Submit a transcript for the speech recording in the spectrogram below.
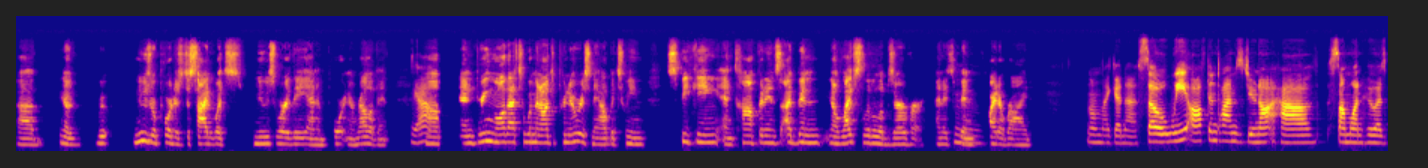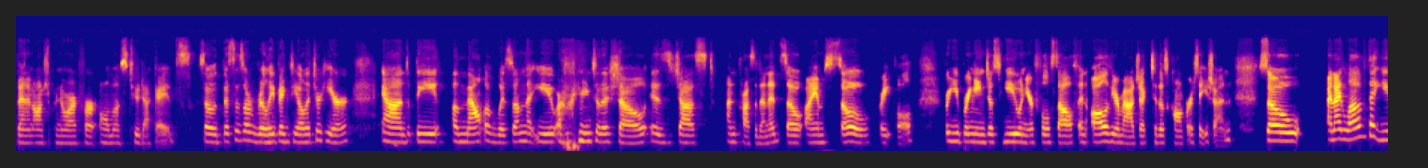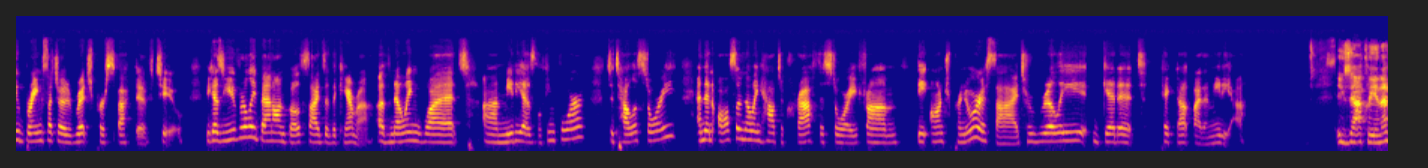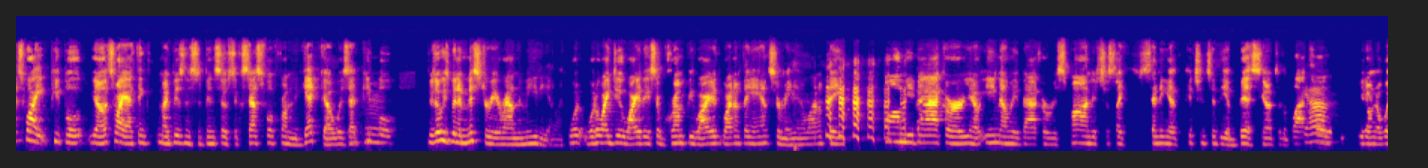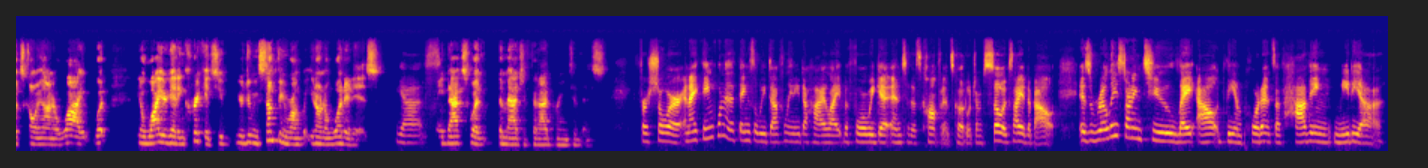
uh, you know, re- news reporters decide what's newsworthy and important and relevant. Yeah. Um, and bringing all that to women entrepreneurs now between speaking and confidence. I've been, you know, life's little observer, and it's mm-hmm. been quite a ride. Oh my goodness. So, we oftentimes do not have someone who has been an entrepreneur for almost two decades. So, this is a really big deal that you're here. And the amount of wisdom that you are bringing to the show is just unprecedented. So, I am so grateful for you bringing just you and your full self and all of your magic to this conversation. So, and I love that you bring such a rich perspective too, because you've really been on both sides of the camera of knowing what um, media is looking for to tell a story, and then also knowing how to craft the story from the entrepreneur side to really get it picked up by the media. Exactly. And that's why people, you know, that's why I think my business has been so successful from the get go is that mm-hmm. people there's always been a mystery around the media. Like, what what do I do? Why are they so grumpy? Why why don't they answer me? You know, why don't they call me back or you know email me back or respond? It's just like sending a pitch into the abyss, you know, to the black yeah. hole. You don't know what's going on or why. What you know, why you're getting crickets. You, you're doing something wrong, but you don't know what it is. Yes. So that's what the magic that I bring to this. For sure. And I think one of the things that we definitely need to highlight before we get into this confidence code, which I'm so excited about, is really starting to lay out the importance of having media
